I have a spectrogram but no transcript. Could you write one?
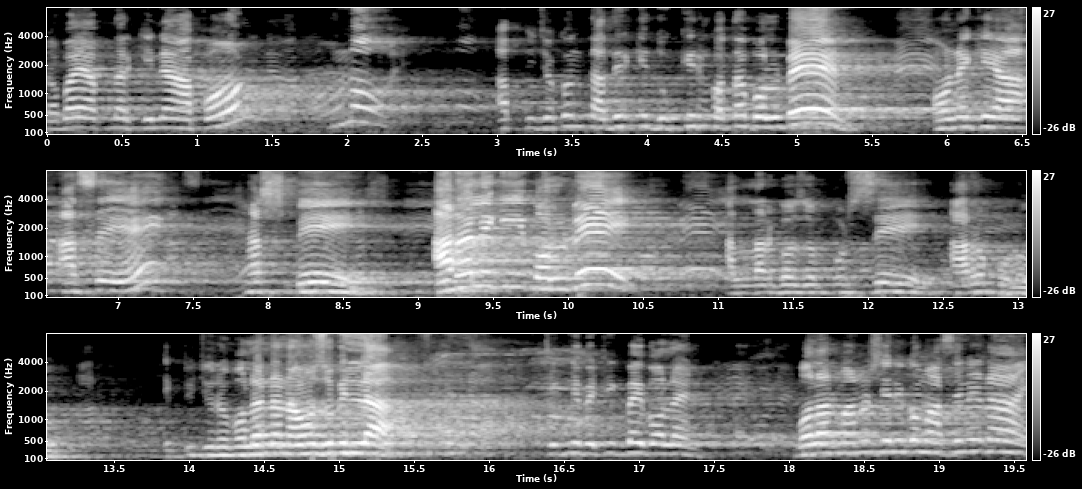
সবাই আপনার কিনা আপন নয়। আপনি যখন তাদেরকে দুঃখের কথা বলবেন, অনেকে আছে, হাসবে, আড়ালে গিয়ে বলবে, আল্লাহর গজব পড়ছে, আরও পড়ো একটু জোরে বলেন না, নাউজুবিল্লাহ। ঠিক নেবে ঠিক ভাই বলেন। বলার মানুষ এরকম আছে না নাই?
